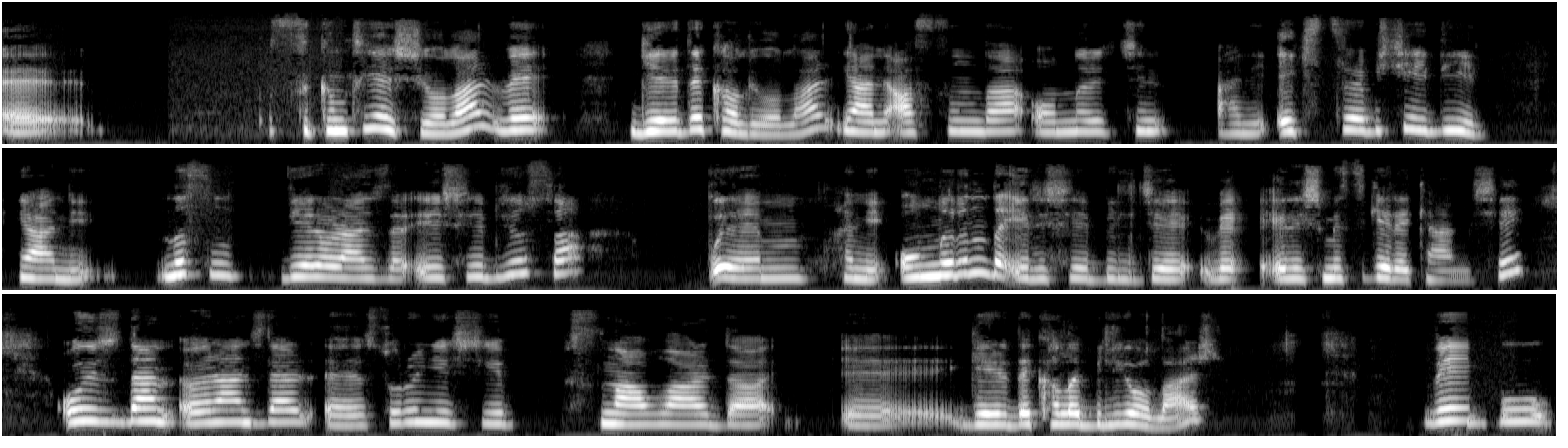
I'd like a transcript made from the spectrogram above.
e, sıkıntı yaşıyorlar ve geride kalıyorlar. Yani aslında onlar için hani ekstra bir şey değil. Yani nasıl diğer öğrenciler erişebiliyorsa e, hani onların da erişebileceği ve erişmesi gereken bir şey. O yüzden öğrenciler e, sorun yaşayıp sınavlarda e, geride kalabiliyorlar. Ve bu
